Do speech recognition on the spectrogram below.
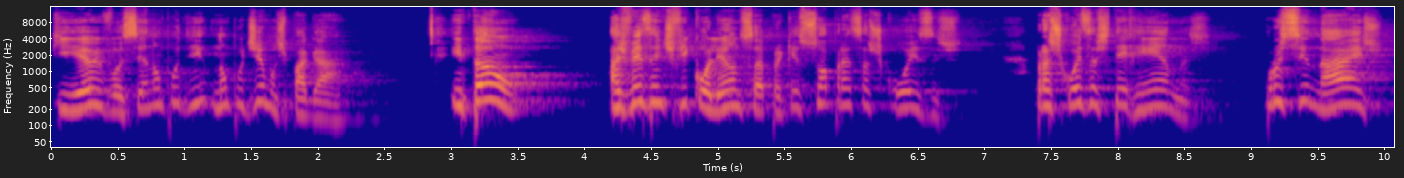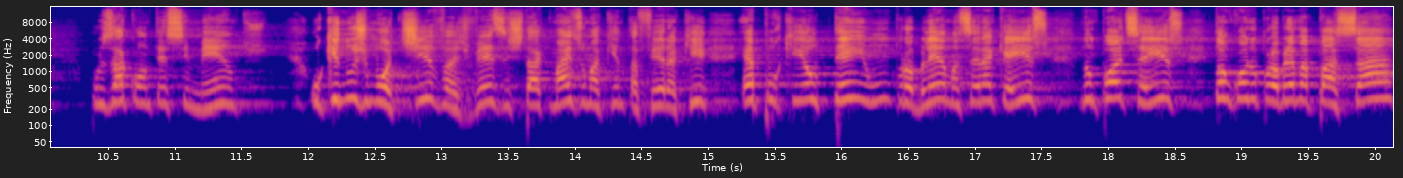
que eu e você não, podia, não podíamos pagar. Então, às vezes a gente fica olhando, sabe para quê? Só para essas coisas, para as coisas terrenas, para os sinais, para os acontecimentos. O que nos motiva, às vezes, estar mais uma quinta-feira aqui, é porque eu tenho um problema. Será que é isso? Não pode ser isso. Então, quando o problema passar,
